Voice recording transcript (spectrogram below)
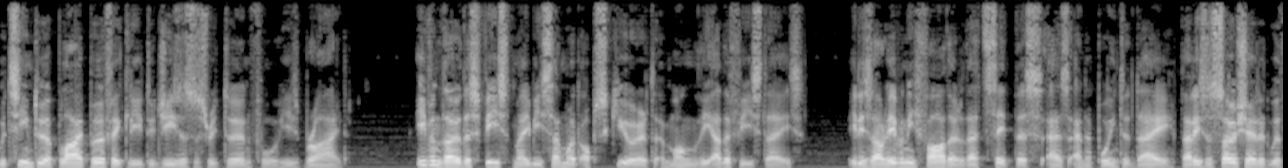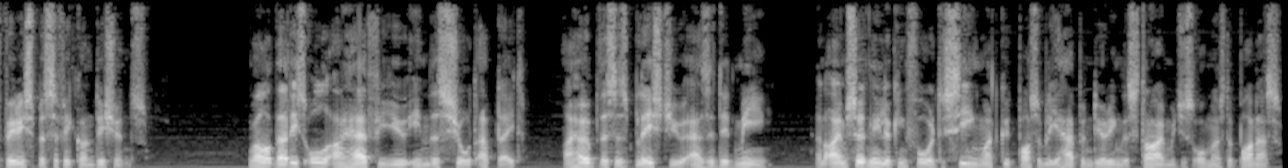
would seem to apply perfectly to Jesus' return for his bride. Even though this feast may be somewhat obscured among the other feast days, it is our Heavenly Father that set this as an appointed day that is associated with very specific conditions. Well, that is all I have for you in this short update. I hope this has blessed you as it did me, and I am certainly looking forward to seeing what could possibly happen during this time which is almost upon us.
